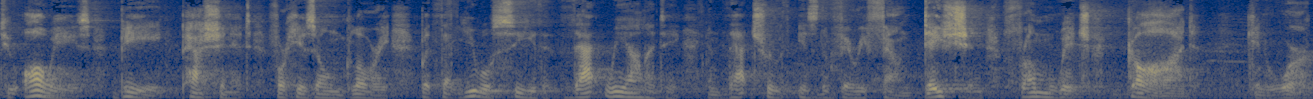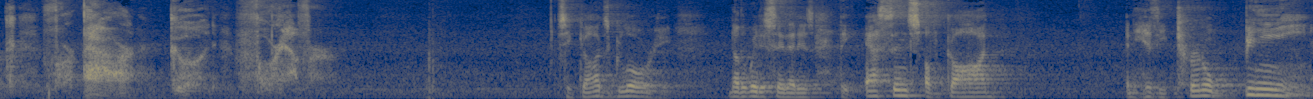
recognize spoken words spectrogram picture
to always be passionate for his own glory, but that you will see that that reality and that truth is the very foundation from which God can work for our good forever. See, God's glory, another way to say that is the essence of God and his eternal being,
